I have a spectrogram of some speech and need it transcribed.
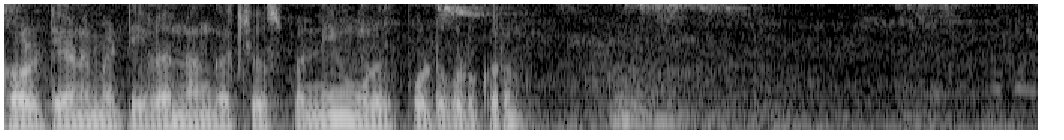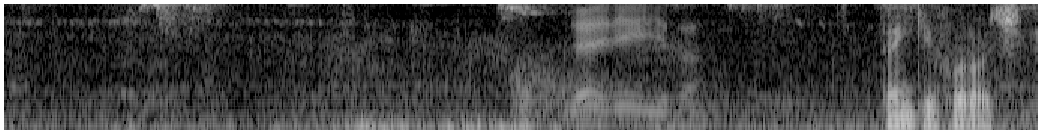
குவாலிட்டியான மெட்டீரியலை நாங்கள் சூஸ் பண்ணி உங்களுக்கு போட்டு கொடுக்குறோம். தேங்க்யூ ஃபார் வாட்சிங்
